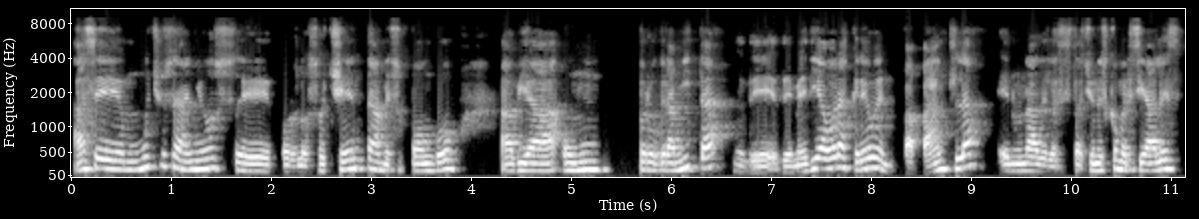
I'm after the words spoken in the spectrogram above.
Hace muchos años, eh, por los 80 me supongo, había un programita de, de, media hora, creo, en Papantla, en una de las estaciones comerciales,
